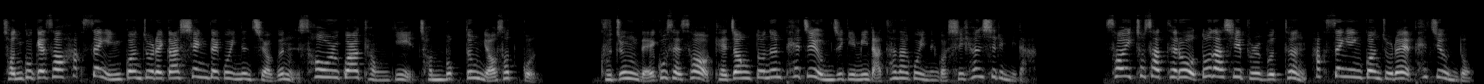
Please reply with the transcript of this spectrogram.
전국에서 학생 인권 조례가 시행되고 있는 지역은 서울과 경기, 전북 등 6곳. 그중 4곳에서 개정 또는 폐지 움직임이 나타나고 있는 것이 현실입니다. 서희초 사태로 또다시 불붙은 학생 인권 조례 폐지 운동.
